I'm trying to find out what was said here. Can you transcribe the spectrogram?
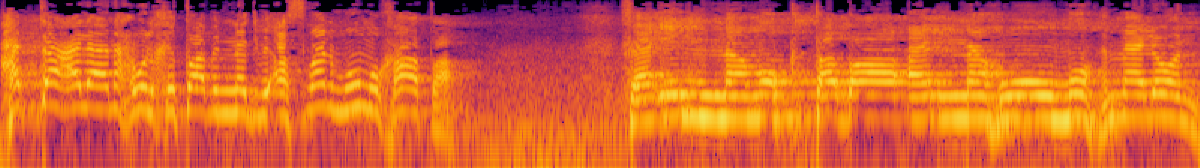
حتى على نحو الخطاب الندبي أصلا مو مخاطب. فإن مقتضى أنه مهمل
